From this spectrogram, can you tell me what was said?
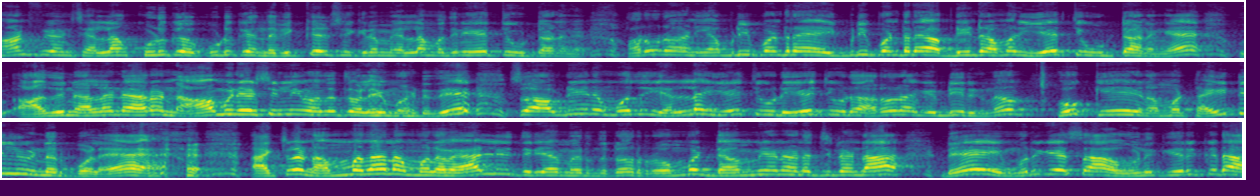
கான்ஃபிடன்ஸ் எல்லாம் கொடுக்க கொடுக்க இந்த விக்கல் சீக்கிரம் எல்லாம் பார்த்தீங்கன்னா ஏற்றி விட்டானுங்க. அரோரா நீ அப்படி பண்ணுற இப்படி பண்ணுற அப்படின்ற மாதிரி ஏற்றி விட்டானுங்க. அது நல்ல நேரம் நாமினேஷன்லையும் வந்து தொலைய மாட்டுது. ஸோ அப்படின்னும் போது எல்லாம் ஏற்றி விடு ஏற்றி விடு அரோராக்கு எப்படி இருக்குன்னா ஓகே நம்ம டைட்டில் வின்னர் போல. ஆக்சுவலாக நம்ம தான் நம்மளை வேல்யூ தெரியாமல் இருந்துட்டோம். ரொம்ப டம்மியாக நினச்சிட்டோம்டா டேய் முருகேசா உனக்கு இருக்குடா.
